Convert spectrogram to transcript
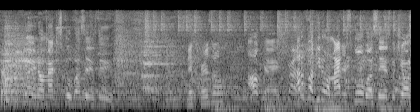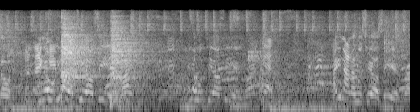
You ain't know what Magic School Bus is, do you? Miss Frizzle? Okay. How the fuck you know what Magic School Bus is, but you don't know? You know, you know what TLC is, right? You know who TLC is, right? Yes. How you not know who TLC is, bro?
